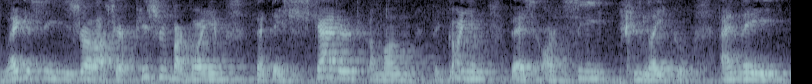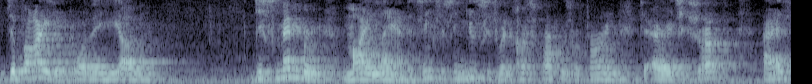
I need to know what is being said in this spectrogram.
legacy Israel Asher Pishru Bagoyim that they scattered among the Goyim Ves Artzi Chileku and they divided or they um, dismembered my land. It's interesting usage where the Kodesh Baruch was referring to Eretz Yisrael as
